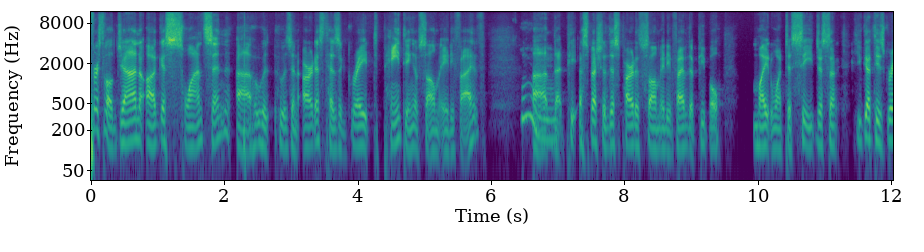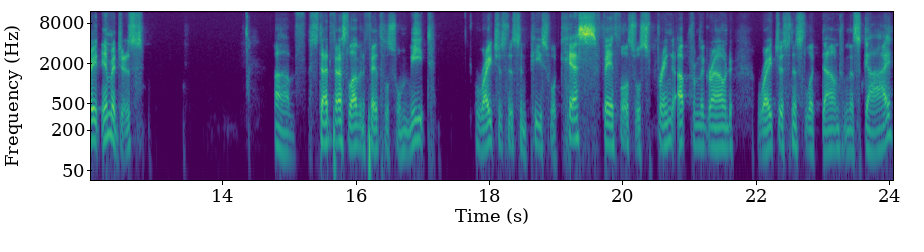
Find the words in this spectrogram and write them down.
first of all, John August Swanson, uh, who, who is an artist, has a great painting of Psalm 85. uh, Hmm, that pe- especially this part of Psalm 85 that people might want to see. Just so, you've got these great images. Um, steadfast love and faithfulness will meet. Righteousness and peace will kiss. Faithfulness will spring up from the ground. Righteousness look down from the sky.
